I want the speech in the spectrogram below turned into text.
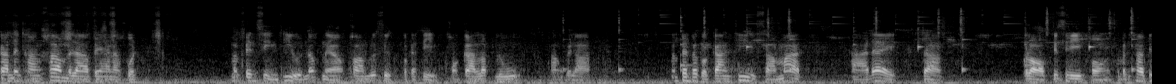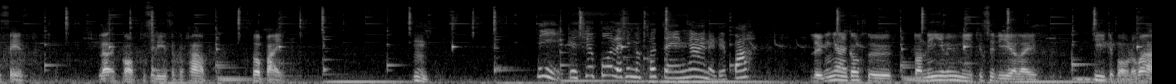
การเดินทางข้ามเวลาไปอนาคต มันเป็นสิ่งที่อยู่นอกเหนือความรู้สึกปกติของการรับรู้ทางเวลา มันเป็นปรากฏการณ์ที่สามารถหาได้จากกรอบทฤษฎีของสมรรถภาพพิเศษ และกรอบทฤษฎีสมรรถภาพทั่วไปนี่แกช่วยพูดอะไรที่มันเข้าใจง่ายๆหน่อยได้ปะหรือง่ายๆก็คือ ตอนนี้ยังไม่มีทฤษฎีอะไร ที่จะบอกได้ว่า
